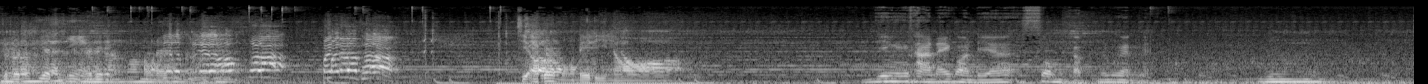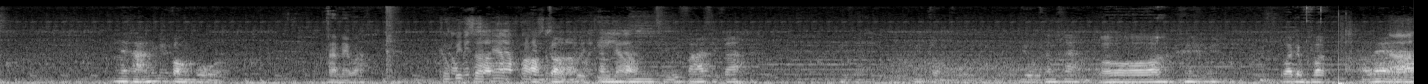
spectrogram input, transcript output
จุดรถเทียนยิ่งเลยดิเอาเลเตรียยมเคลียร์ของฟ้าไปตามทางจีเอาโดมองได้ดีเนอยิงฐานไหนก่อนเดียวส้มกับน้ำเงินเนี่ยยิงในฐานที่มีกล่องโผ ล่ฐานไหนวะเครื่องวิศวแนมความสำรวจพื้นที่แล้วทำสีฟ้าสีฟ้ามีกล่องโผล่อยู่ข้างอ๋อว่าเดฟักๆเอาแรกอ่านะ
